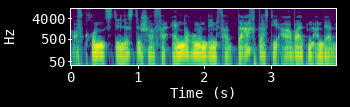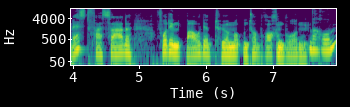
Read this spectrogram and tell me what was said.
aufgrund stilistischer Veränderungen den Verdacht, dass die Arbeiten an der Westfassade vor dem Bau der Türme unterbrochen wurden. Warum?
